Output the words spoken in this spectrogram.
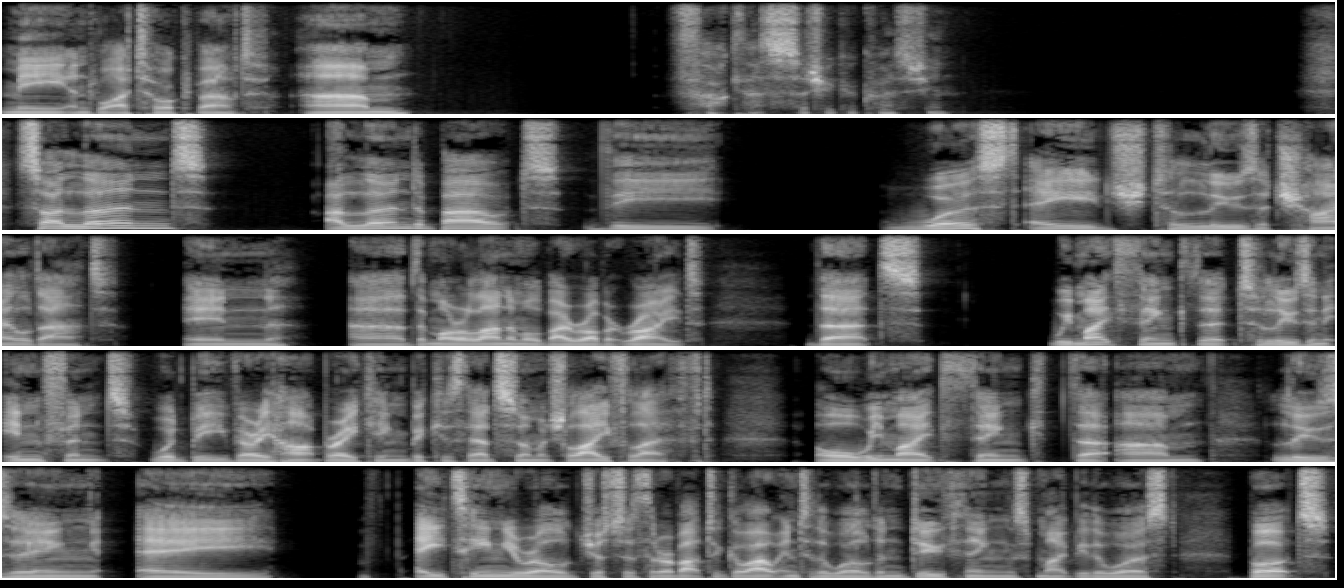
me and what I talk about. Um, fuck, that's such a good question. So I learned, I learned about the worst age to lose a child at in uh, The Moral Animal by Robert Wright. That we might think that to lose an infant would be very heartbreaking because they had so much life left, or we might think that um, losing a 18 year old just as they're about to go out into the world and do things might be the worst. But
